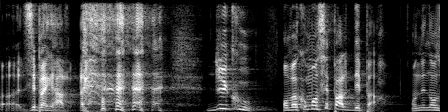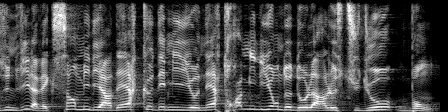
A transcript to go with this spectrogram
Euh, c'est pas grave. du coup, on va commencer par le départ. On est dans une ville avec 100 milliardaires, que des millionnaires, 3 millions de dollars le studio. Bon,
